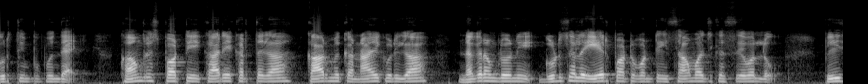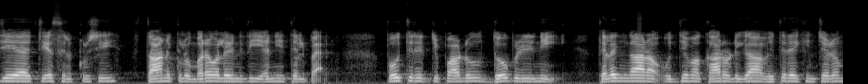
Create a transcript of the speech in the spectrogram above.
గుర్తింపు పొందాయి. కాంగ్రెస్ పార్టీ కార్యకర్తగా కార్మిక నాయకుడిగా నగరంలోని గుడిసెల ఏర్పాటు వంటి సామాజిక సేవల్లో పీజేఆర్ చేసిన కృషి స్థానికులు మరవలేనిది అని తెలిపారు. పోతిరెడ్డిపాడు దోపిడీని తెలంగాణ ఉద్యమకారుడిగా వ్యతిరేకించడం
